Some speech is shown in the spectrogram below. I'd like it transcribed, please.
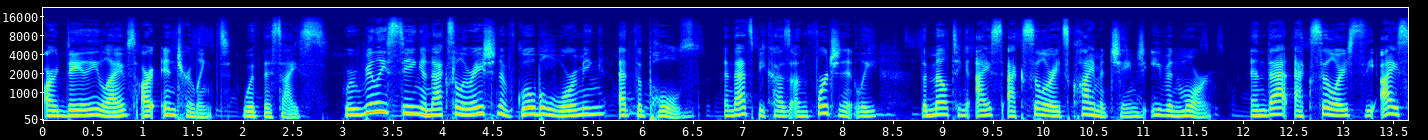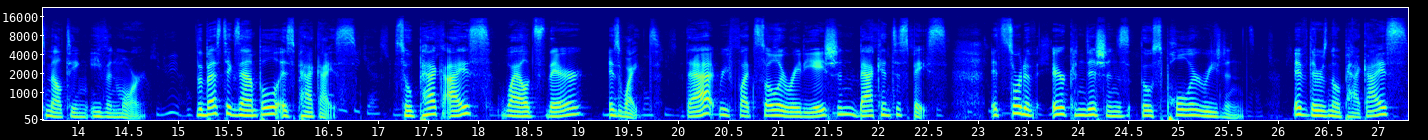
our daily lives are interlinked with this ice. We're really seeing an acceleration of global warming at the poles. And that's because, unfortunately, the melting ice accelerates climate change even more. And that accelerates the ice melting even more. The best example is pack ice. So, pack ice, while it's there, is white. That reflects solar radiation back into space. It sort of air conditions those polar regions. If there's no pack ice,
